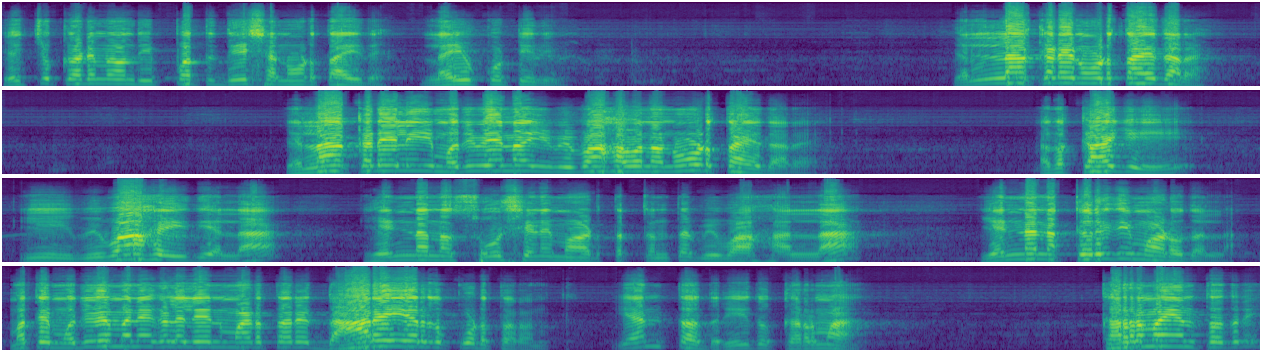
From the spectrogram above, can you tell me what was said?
ಹೆಚ್ಚು ಕಡಿಮೆ ಒಂದು ಇಪ್ಪತ್ತು ದೇಶ ನೋಡ್ತಾ ಇದೆ. ಲೈವ್ ಕೊಟ್ಟಿದ್ದೀವಿ ಎಲ್ಲ ಕಡೆ ನೋಡ್ತಾ ಇದ್ದಾರೆ. ಎಲ್ಲ ಕಡೆಯಲ್ಲಿ ಈ ಮದುವೆನ ಈ ವಿವಾಹವನ್ನು ನೋಡ್ತಾ ಇದ್ದಾರೆ. ಅದಕ್ಕಾಗಿ ಈ ವಿವಾಹ ಇದೆಯಲ್ಲ, ಹೆಣ್ಣನ್ನು ಶೋಷಣೆ ಮಾಡ್ತಕ್ಕಂಥ ವಿವಾಹ ಅಲ್ಲ, ಹೆಣ್ಣನ್ನು ಖರೀದಿ ಮಾಡೋದಲ್ಲ. ಮತ್ತೆ ಮದುವೆ ಮನೆಗಳಲ್ಲಿ ಏನು ಮಾಡ್ತಾರೆ? ದಾರೆ ಎರೆದು ಕೊಡ್ತಾರಂತೆ. ಎಂಥದ್ರಿ ಇದು ಕರ್ಮ? ಕರ್ಮ ಎಂಥದ್ರಿ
